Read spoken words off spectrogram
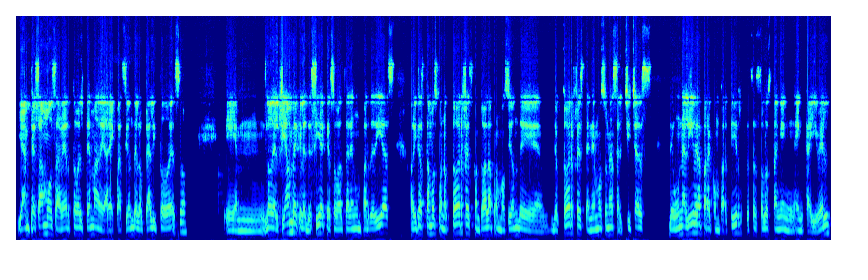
ya empezamos a ver todo el tema de adecuación de local y todo eso. Em, lo del fiambre que les decía, que eso va a estar en un par de días. Ahorita estamos con Oktoberfest, con toda la promoción de, de Oktoberfest. Tenemos unas salchichas de una libra para compartir. Esas solo están en, en Caibel.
